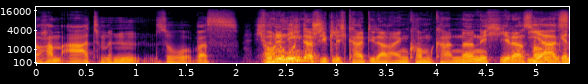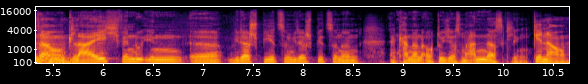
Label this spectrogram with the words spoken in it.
noch am Atmen, so was ich auch eine Unterschiedlichkeit, die da reinkommen kann. Ne? Nicht jeder Song ja, ist genau. dann gleich, wenn du ihn äh, wieder spielst und wieder spielst, sondern er kann dann auch durchaus mal anders klingen. Genau.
